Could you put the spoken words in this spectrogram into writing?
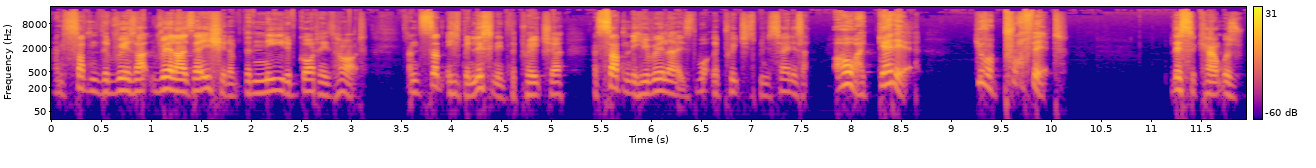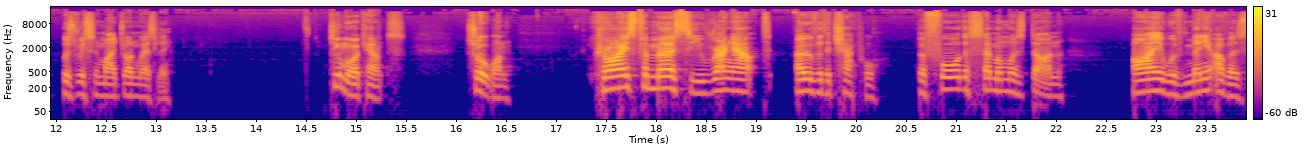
And suddenly the reali- realization of the need of God in his heart. And suddenly he's been listening to the preacher, and suddenly he realized what the preacher's been saying is like, oh, I get it. You're a prophet. This account was, was written by John Wesley. Two more accounts. Short one. Cries for mercy rang out over the chapel before the sermon was done, I, with many others,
